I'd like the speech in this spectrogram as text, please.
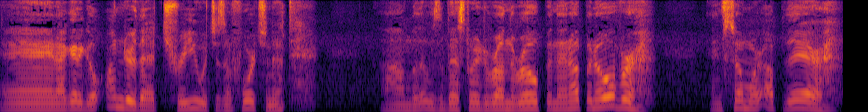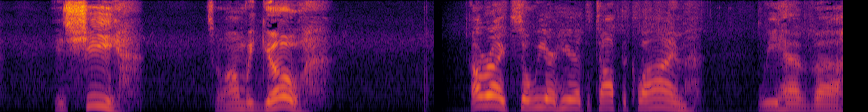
And I got to go under that tree which is unfortunate. Um, but that was the best way to run the rope. And then up and over and somewhere up there is she. So on we go all right, so we are here at the top of the climb. We have uh,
